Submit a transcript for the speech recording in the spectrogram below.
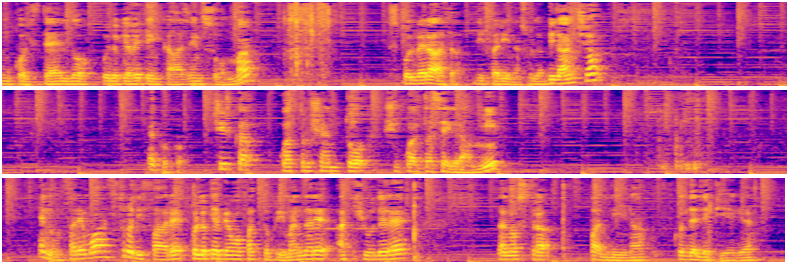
un coltello, quello che avete in casa, insomma, spolverata di farina sulla bilancia, ecco qua, circa 456 grammi. E non faremo altro di fare quello che abbiamo fatto prima, andare a chiudere la nostra pallina con delle pieghe.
